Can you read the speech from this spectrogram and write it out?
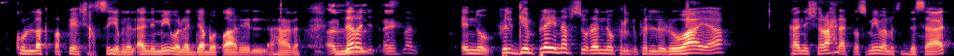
في كل لقطة فيها شخصية من الأنمي ولا جابوا طاري ال- هذا. ال- لدرجة إيه. أصلا إنه في ال gameplay نفسه لأنه في, ال- في الرواية كان يشرح لك تصميم المسدسات.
